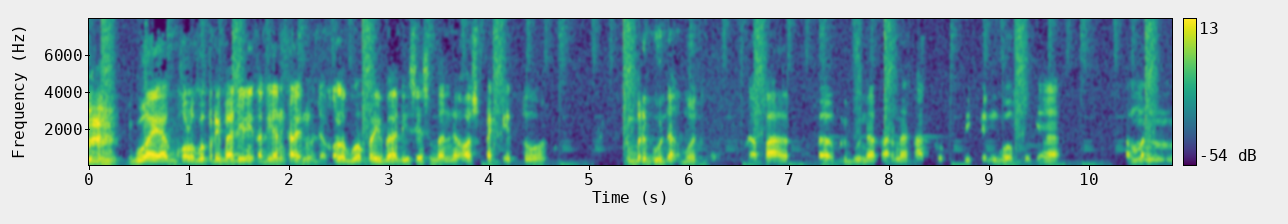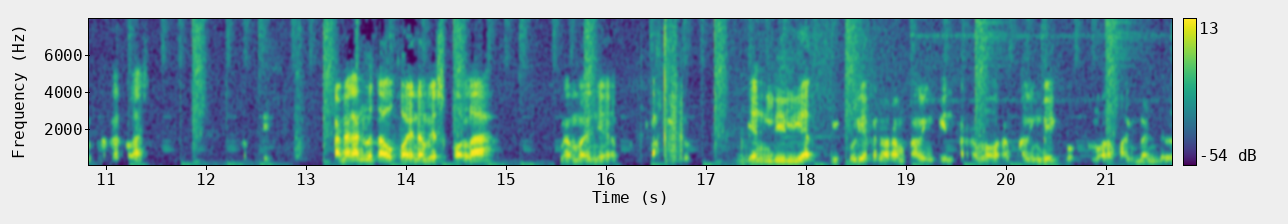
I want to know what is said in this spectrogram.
gua ya kalau gue pribadi nih tadi kan kalian udah. Kalau gue pribadi sih sebenarnya ospek itu berguna buat gue kenapa? Eh, berguna karena satu bikin gue punya temen kakak kelas. Karena kan lu tahu kalau yang namanya sekolah namanya yang dilihat di kuliah kan orang paling pintar sama orang paling bego sama orang paling bandel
